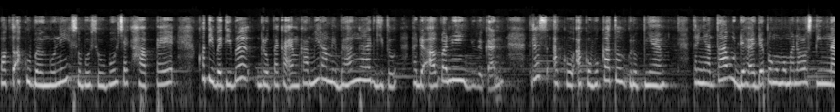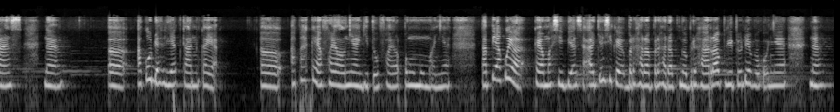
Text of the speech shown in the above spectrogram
Waktu aku bangun nih subuh-subuh cek HP, kok tiba-tiba grup PKM kami rame banget gitu. Ada apa nih gitu kan. Terus aku aku buka tuh grupnya. Ternyata udah ada pengumuman lolos PIMNAS. Nah, uh, aku udah lihat kan kayak uh, apa kayak filenya gitu file pengumumannya. Tapi aku ya kayak masih biasa aja sih kayak berharap berharap nggak berharap gitu deh pokoknya. Nah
